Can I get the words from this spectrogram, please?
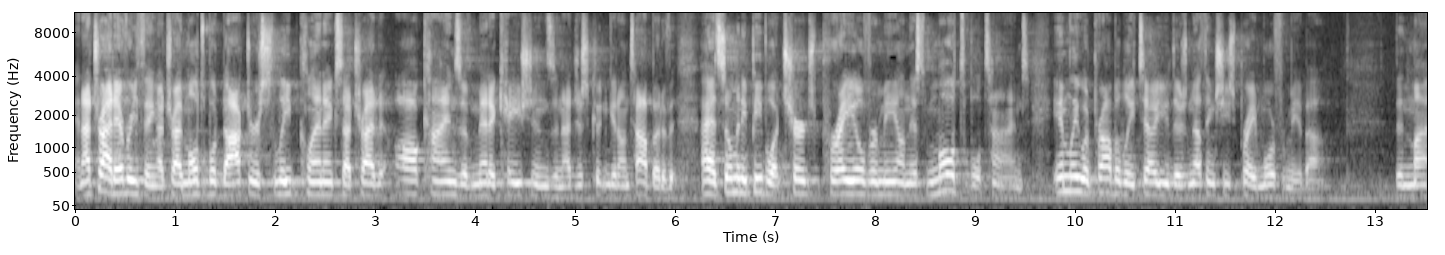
And I tried everything. I tried multiple doctors, sleep clinics. I tried all kinds of medications, and I just couldn't get on top of it. I had so many people at church pray over me on this multiple times. Emily would probably tell you there's nothing she's prayed more for me about than my,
